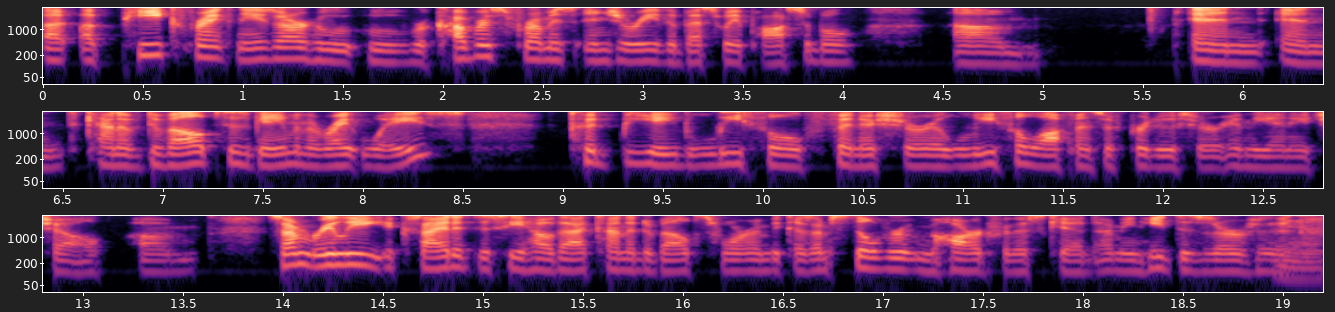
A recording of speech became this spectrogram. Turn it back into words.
a, a peak Frank Nazar who who recovers from his injury the best way possible, um, and and kind of develops his game in the right ways could be a lethal finisher, a lethal offensive producer in the NHL. Um, so I'm really excited to see how that kind of develops for him because I'm still rooting hard for this kid. I mean, he deserves it. Yeah.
